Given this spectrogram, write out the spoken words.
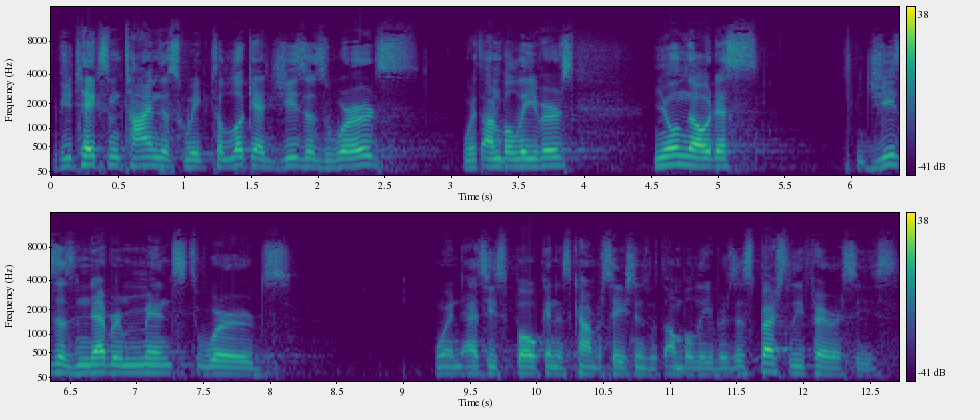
if you take some time this week to look at Jesus' words with unbelievers, you'll notice Jesus never minced words when, as he spoke in his conversations with unbelievers, especially Pharisees.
